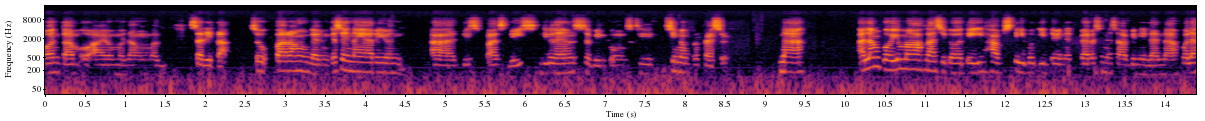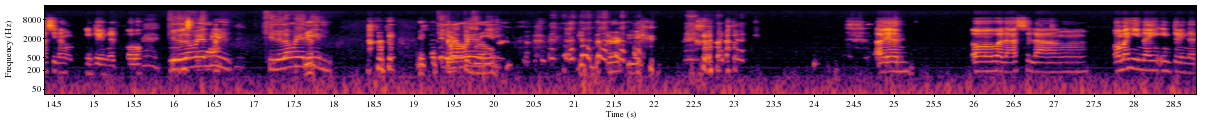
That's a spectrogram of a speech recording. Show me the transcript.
on cam o ayaw mo lang magsalita. So parang ganun kasi nangyari yun ah, these past days. Hindi ko na lang sasabihin kung si, sinong professor na alam ko yung mga klase ko they have stable internet pero sinasabi nila na wala silang internet o Kilala mo yan, Neil. Kilala mo yan, Neil. Get the Kilala mo 30, yan, bro. Get the 30. ayan o wala silang o mahina yung internet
